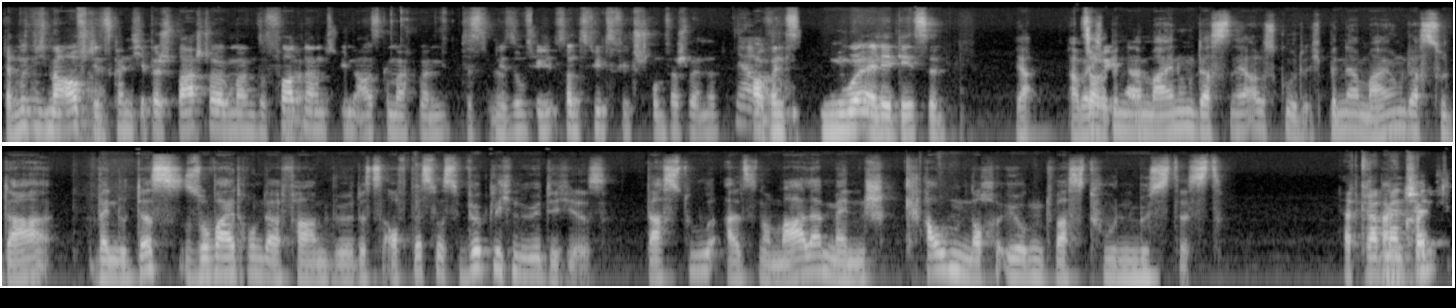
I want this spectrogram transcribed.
da muss ich nicht mal aufstehen, Ja. das kann ich hier per Sprachsteuerung machen, sofort Ja. nach dem Stream ausgemacht, weil das Ja. mir so viel, sonst viel zu viel Strom verschwendet. Ja. Auch wenn es nur LEDs sind. Ja, aber Sorry, ich bin ja. der Meinung, dass, ja, alles gut. Ich bin der Meinung, dass du da, wenn du das so weit runterfahren würdest, auf das, was wirklich nötig ist, dass du als normaler Mensch kaum noch irgendwas tun müsstest. Hat gerade mein Chat,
